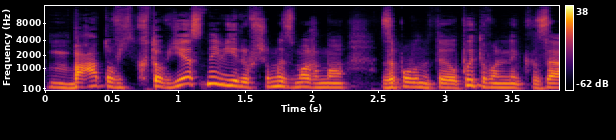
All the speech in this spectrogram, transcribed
багато хто в ЄС не вірив, що ми зможемо заповнити опитувальник за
